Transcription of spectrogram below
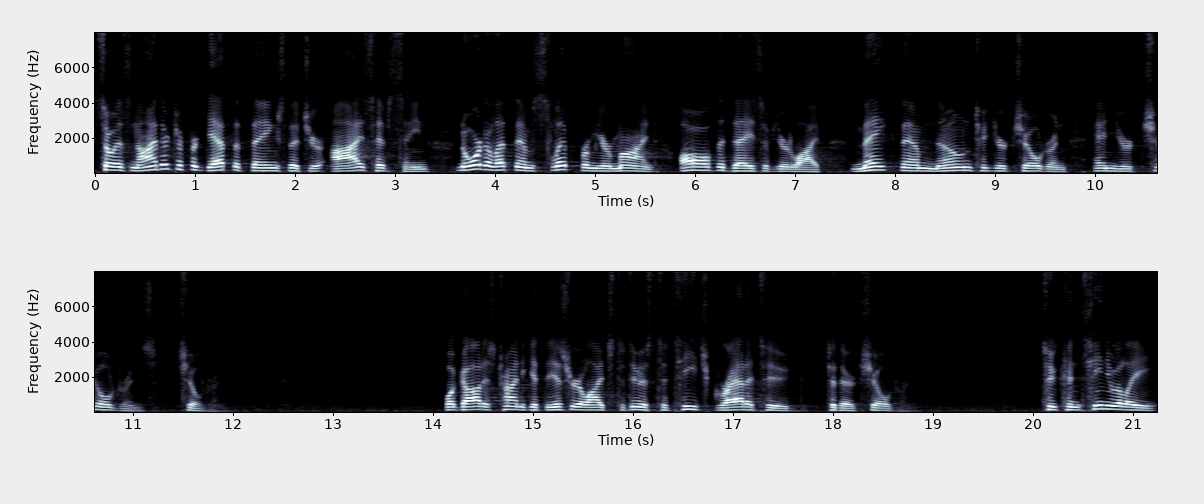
so as neither to forget the things that your eyes have seen, nor to let them slip from your mind all the days of your life. Make them known to your children and your children's children. What God is trying to get the Israelites to do is to teach gratitude to their children, to continually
